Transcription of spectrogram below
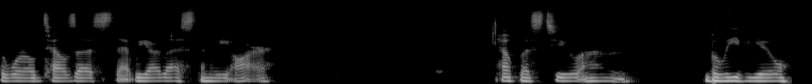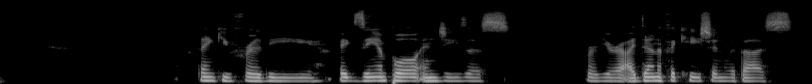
the world tells us that we are less than we are. Help us to um, believe you. Thank you for the example in Jesus, for your identification with us,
